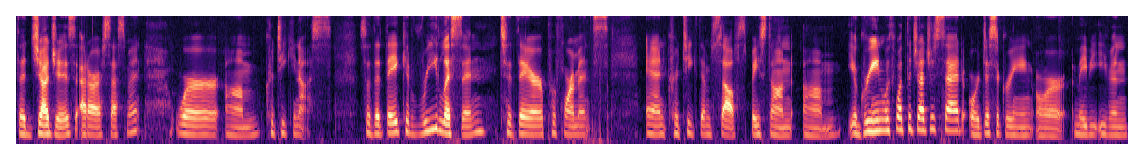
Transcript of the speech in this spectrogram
the judges at our assessment were um, critiquing us so that they could re listen to their performance and critique themselves based on um, agreeing with what the judges said or disagreeing or maybe even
